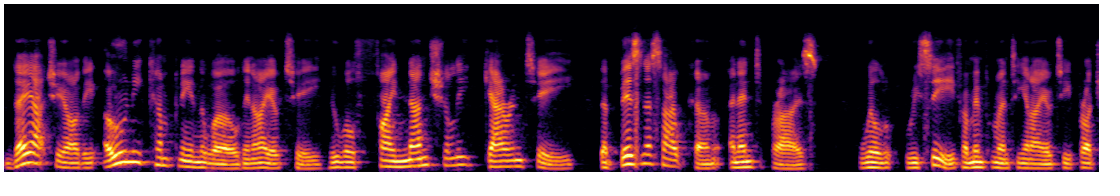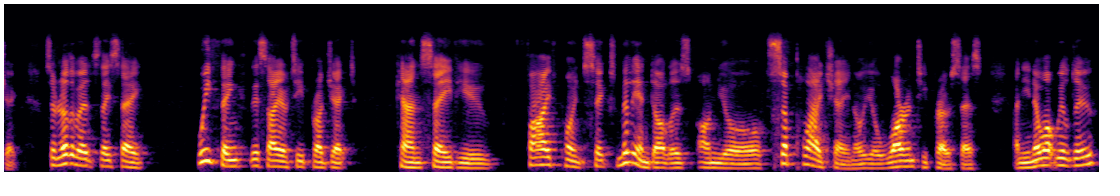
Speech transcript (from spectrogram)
They actually are the only company in the world in IoT who will financially guarantee the business outcome an enterprise will receive from implementing an IoT project. So, in other words, they say, we think this IoT project can save you $5.6 million on your supply chain or your warranty process. And you know what we'll do?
